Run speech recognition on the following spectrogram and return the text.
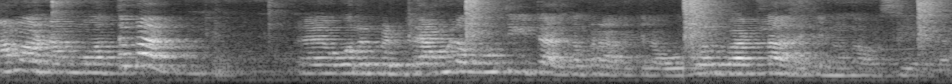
ஆமாம் நம்ம மொத்தமாக ஒரு ட்ரம்மில் ஊற்றிக்கிட்டு அதுக்கப்புறம் அரைக்கலாம். ஒவ்வொரு பாட்டிலும் அரைக்கணும்னு அவசியம் இல்லை.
